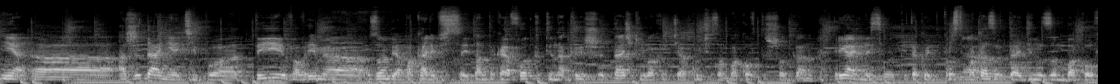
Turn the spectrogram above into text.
Нет, а, ожидание, типа, ты во время зомби-апокалипсиса, и там такая фотка, ты на крыше тачки, вокруг тебя куча зомбаков, ты с шотганом. Реальность. Ты такой, просто Да. показывает, ты один из зомбаков.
